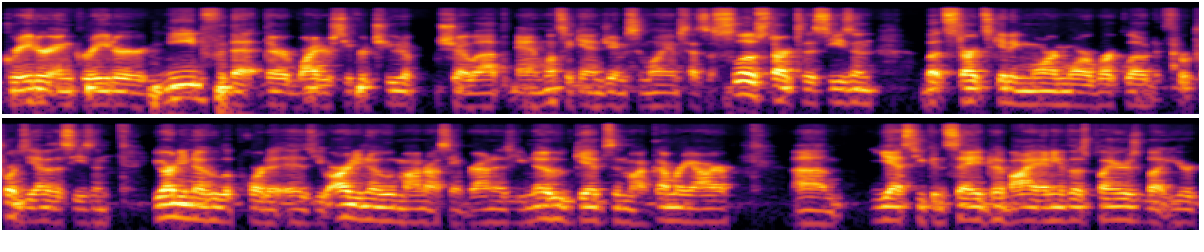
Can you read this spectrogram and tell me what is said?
greater and greater need for that their wide receiver two to show up. And once again, Jameson Williams has a slow start to the season, but starts getting more and more workload th- towards the end of the season. You already know who LaPorta is. You already know who Amon-Ra St. Brown is. You know who Gibbs and Montgomery are. Um, yes, you can say to buy any of those players, but you're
